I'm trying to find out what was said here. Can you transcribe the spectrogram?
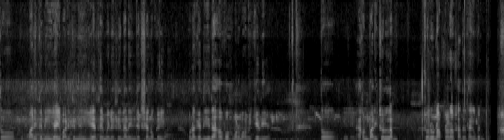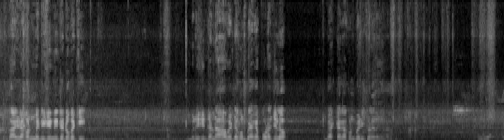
তো বাড়িতে নিয়ে যাই, বাড়িতে নিয়ে গিয়ে সেই মেডিসিন আর ইঞ্জেকশন ওকেই ওনাকে দিয়ে দেওয়া হব আমার মামিকে দিয়ে। তো এখন বাড়ি চললাম। চলুন, আপনারাও সাথে থাকবেন। গাড়ি এখন মেডিসিন নিতে ঢুকেছি। মেডিসিনটা না হবে, দেখুন ব্যাগে পড়েছিল। ব্যাগটাকে এখন বেরিয়ে চলে গেছে। দেখুন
